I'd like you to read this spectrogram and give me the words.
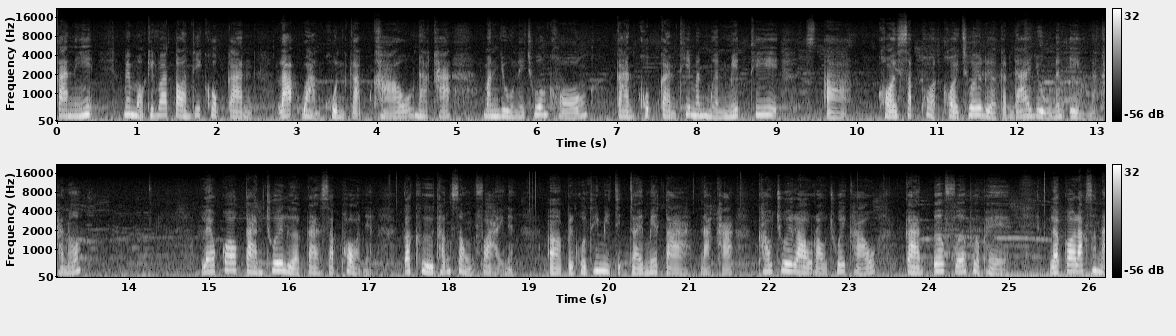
การณ์นี้แม่หมอคิดว่าตอนที่คบกันระหว่างคุณกับเขานะคะ มันอยู่ในช่วงของ การคบกันที่มันเหมือนมิตรที่คอยซัพพอร์ตคอยช่วยเหลือกันได้อยู่นั่นเองนะคะเนาะแล้วก็การช่วยเหลือการซัพพอร์ตเนี่ยก็คือทั้งสองฝ่ายเนี่ยเอ่อเป็นคนที่มีจิตใจเมตตานะคะเขาช่วยเราเราช่วยเขาการเอื้อเฟื้อเผื่อแผ่แล้วก็ลักษณะ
